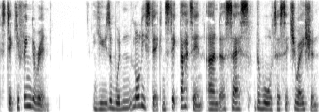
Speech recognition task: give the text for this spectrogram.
Stick your finger in. Use a wooden lolly stick and stick that in and assess the water situation.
